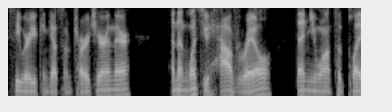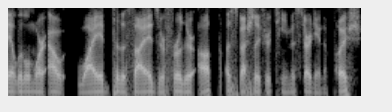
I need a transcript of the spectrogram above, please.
see where you can get some charge here and there. And then once you have rail, then you want to play a little more out wide to the sides or further up, especially if your team is starting to push.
